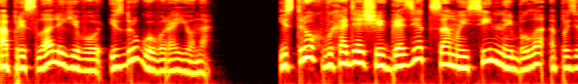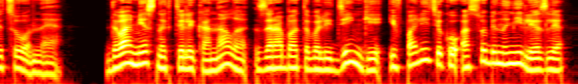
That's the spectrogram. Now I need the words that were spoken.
а прислали его из другого района. Из трех выходящих газет самой сильной была оппозиционная. Два местных телеканала зарабатывали деньги и в политику особенно не лезли —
